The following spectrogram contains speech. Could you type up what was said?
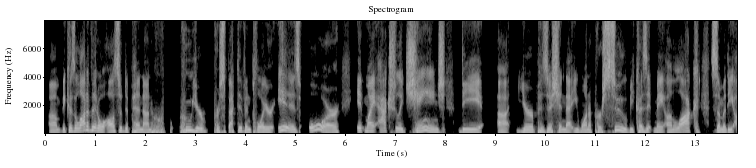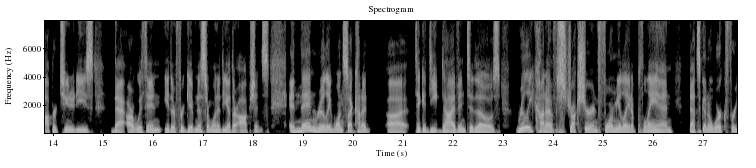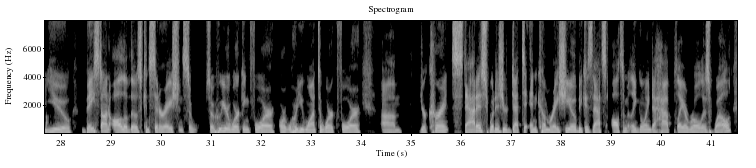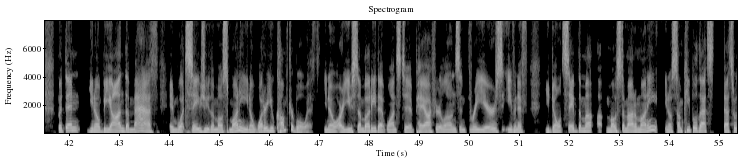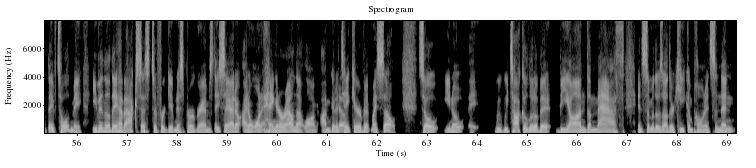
um, because a lot of it will also depend on who, who your prospective employer is or it might actually change the uh, your position that you want to pursue because it may unlock some of the opportunities that are within either forgiveness or one of the other options. And then, really, once I kind of uh, take a deep dive into those, really kind of structure and formulate a plan that's going to work for you based on all of those considerations. So, so who you're working for or who you want to work for, um, your current status what is your debt to income ratio? Because that's ultimately going to have play a role as well. But then you know beyond the math and what saves you the most money you know what are you comfortable with? You know are you somebody that wants to pay off your loans in 3 years even if you don't save the mo- uh, most amount of money? You know some people that's that's what they've told me. Even though they have access to forgiveness programs they say i don't i don't want it hanging around that long. I'm going to yeah. take care of it myself. So you know eh, we, we talk a little bit beyond the math and some of those other key components. And then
